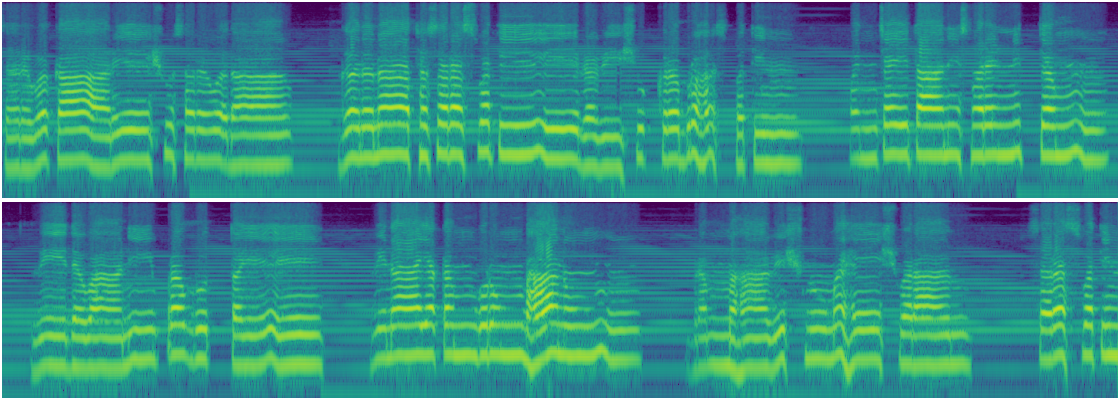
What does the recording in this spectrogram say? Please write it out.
सर्वकार्येषु सर्वदा गणनाथ सरस्वती रविशुक्रबृहस्पतिं पञ्चैतानि स्मरन्नित्यं वेदवाणी प्रवृत्तये विनायकं गुरुं भानुं ब्रह्मा विष्णुमहेश्वरान् सरस्वतीं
